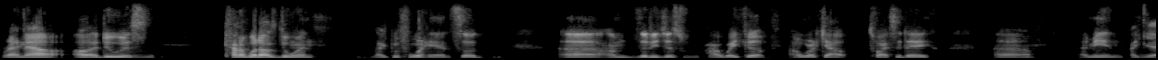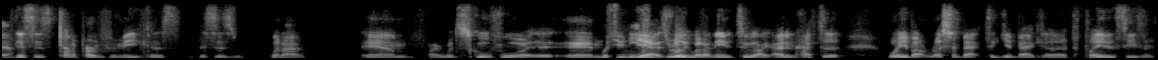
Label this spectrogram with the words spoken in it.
right now all I do is Mhm. kind of what I was doing like beforehand. So, uh, I'm literally just I wake up, I work out twice a day. Uh, I mean, like Yeah. this is kind of perfect for me because this is what I am. I went to school for, and What you need. yeah, it's really what I needed too. Like I didn't have to worry about rushing back to get back uh, to play this season.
